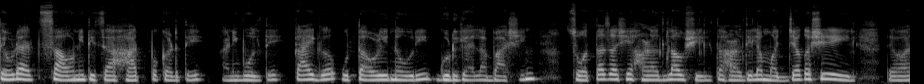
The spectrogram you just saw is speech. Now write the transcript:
तेवढ्यात सावनी तिचा हात पकडते आणि बोलते काय ग उतावळी नवरी गुडघ्याला बाशिंग? स्वतःच अशी हळद लावशील तर हळदीला मज्जा कशी येईल? तेव्हा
